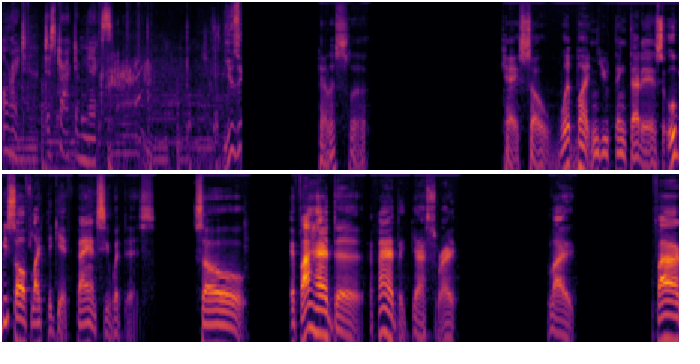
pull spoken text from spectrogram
All right, distract him, Nix. using Okay, let's look. Okay, so what button you think that is? Ubisoft like to get fancy with this. So if I had to if I had to guess, right? Like if I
